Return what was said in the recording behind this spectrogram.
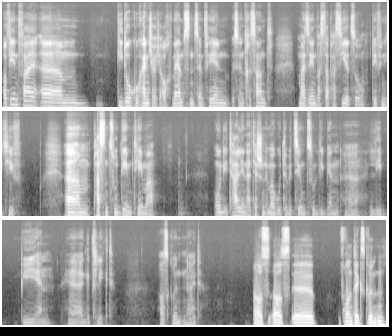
auf jeden Fall, ähm, die Doku kann ich euch auch wärmstens empfehlen, ist interessant. Mal sehen, was da passiert, so definitiv. Ähm, passend zu dem Thema. Und Italien hat ja schon immer gute Beziehungen zu Libyen, äh, Libyen äh, gepflegt. Aus Gründen halt. Aus, aus äh, Frontex-Gründen.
